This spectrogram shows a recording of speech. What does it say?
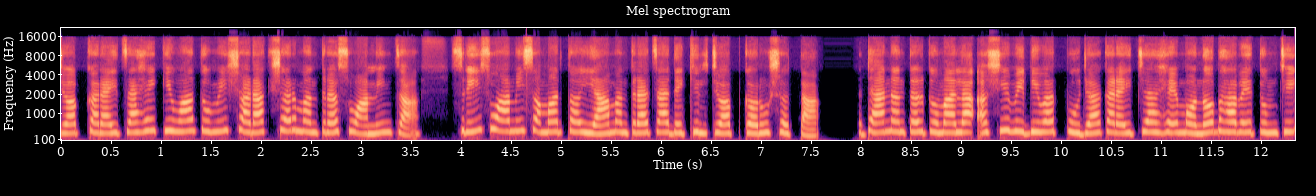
जप करायचा आहे किंवा तुम्ही षडाक्षर मंत्र स्वामींचा श्री स्वामी समर्थ या मंत्राचा देखील जप करू शकता. त्यानंतर तुम्हाला अशी विधिवत पूजा करायची आहे. मनोभावे तुमची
